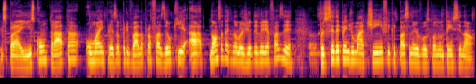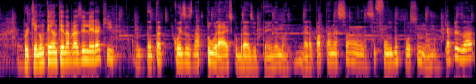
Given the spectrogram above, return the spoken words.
Esse país contrata uma empresa privada para fazer o que a nossa tecnologia deveria fazer. Por isso você depende de um matinho e fica passa nervoso quando não tem sinal. Porque não tem antena brasileira aqui. Com tantas coisas naturais que o Brasil tem, né, mano? Não era pra estar tá nessa, nesse fundo do poço, não, mano. Que apesar,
